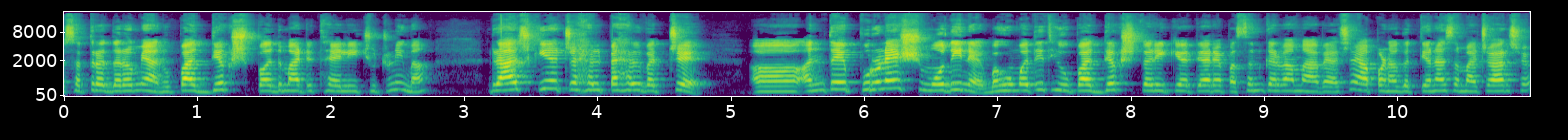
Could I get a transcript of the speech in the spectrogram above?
સત્ર દરમિયાન ઉપાધ્યક્ષ પદ માટે થયેલી ચૂંટણીમાં રાજકીય ચહલ પહેલ વચ્ચે અંતે પૂર્ણેશ મોદીને બહુમતીથી ઉપાધ્યક્ષ તરીકે અત્યારે પસંદ કરવામાં આવ્યા છે. આ પણ અગત્યના સમાચાર છે.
